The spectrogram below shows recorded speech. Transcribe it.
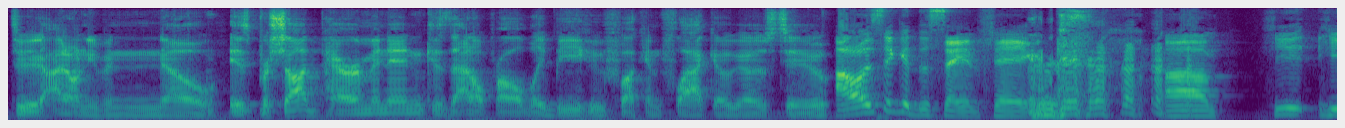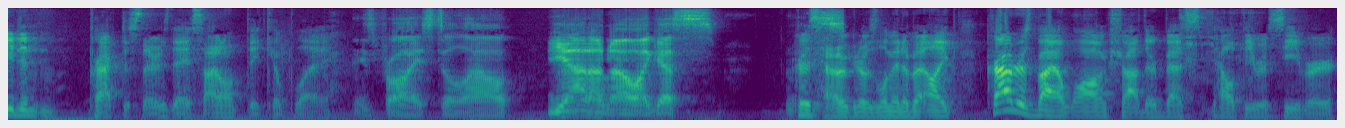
Dude, I don't even know. Is Breshad Perriman in? Because that'll probably be who fucking Flacco goes to. I was thinking the same thing. um, he he didn't practice Thursday, so I don't think he'll play. He's probably still out. Yeah, I don't know. I guess Chris Hogan was limited, but like Crowder's by a long shot their best healthy receiver.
